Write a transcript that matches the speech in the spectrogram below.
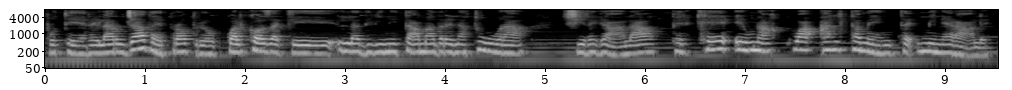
potere. La rugiada è proprio qualcosa che la divinità madre natura ci regala perché è un'acqua altamente minerale.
